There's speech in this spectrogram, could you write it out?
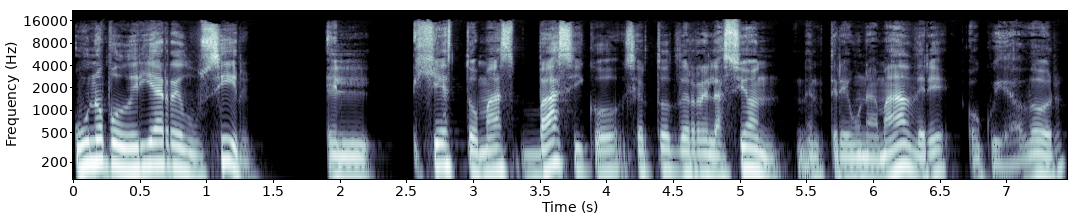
uno podría reducir el gesto más básico, ¿cierto?, de relación entre una madre o cuidador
